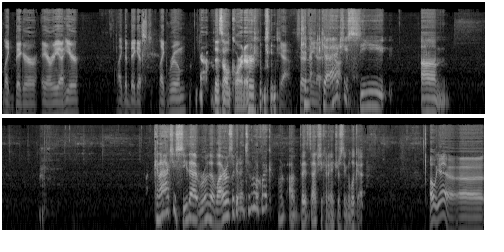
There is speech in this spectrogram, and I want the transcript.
like bigger area here, like the biggest like room. Yeah, this whole corridor. Yeah, Can, I- can I actually see? Um, can I actually see that room that Lyra's looking into real quick? That's actually kind of interesting to look at. Oh yeah. Uh,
